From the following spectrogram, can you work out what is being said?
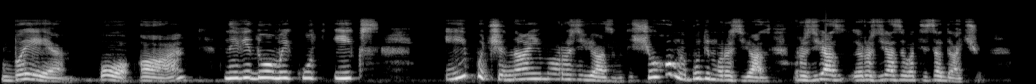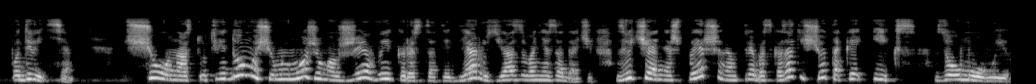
БОА, невідомий кут Х, і починаємо розв'язувати. З чого ми будемо розв'яз... розв'яз... розв'язувати задачу? Подивіться, що у нас тут відомо, що ми можемо вже використати для розв'язування задачі. Звичайно ж, перше нам треба сказати, що таке Х за умовою.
